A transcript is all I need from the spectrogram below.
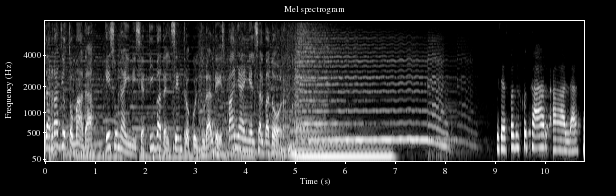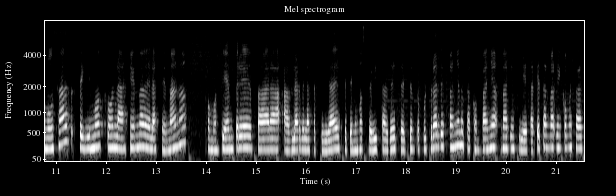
La Radio Tomada es una iniciativa del Centro Cultural de España en El Salvador. Y después de escuchar a las musas, seguimos con la agenda de la semana, como siempre, para hablar de las actividades que tenemos previstas desde el Centro Cultural de España. Nos acompaña Marvin Filieta. ¿Qué tal, Marvin? ¿Cómo estás?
